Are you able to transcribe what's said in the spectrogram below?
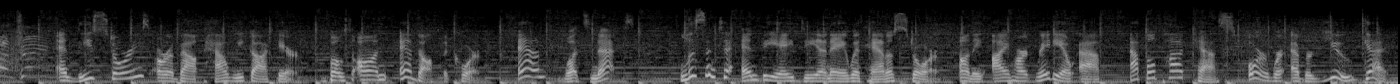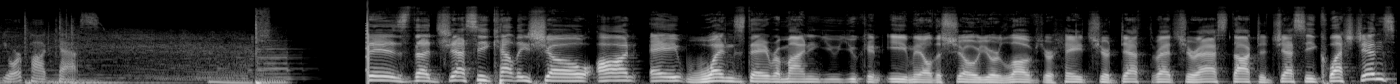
James. And these stories are about how we got here, both on and off the court. And what's next? Listen to NBA DNA with Hannah Storm on the iHeartRadio app, Apple Podcasts, or wherever you get your podcasts. It is the Jesse Kelly Show on a Wednesday, reminding you you can email the show your love, your hates, your death threats, your Ask Dr. Jesse questions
